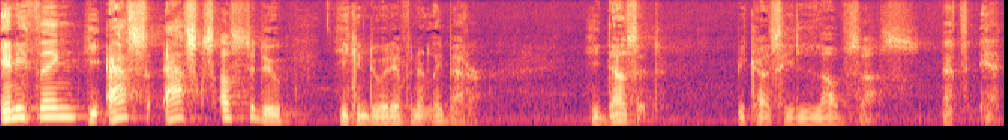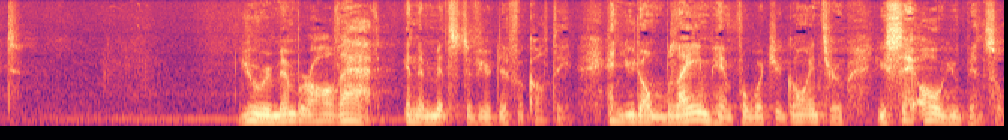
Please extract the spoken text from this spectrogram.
Anything he asks, asks us to do, he can do it infinitely better. He does it because he loves us. That's it. You remember all that in the midst of your difficulty. And you don't blame him for what you're going through. You say, Oh, you've been so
